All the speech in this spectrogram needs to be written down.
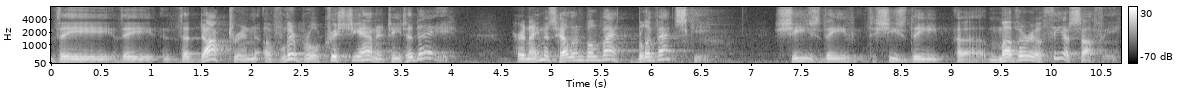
the, the, the doctrine of liberal Christianity today. Her name is Helen Blavatsky. She's the, she's the uh, mother of theosophy.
